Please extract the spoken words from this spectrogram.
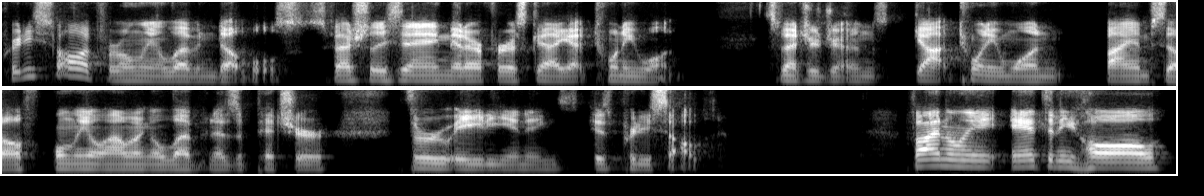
Pretty solid for only 11 doubles, especially saying that our first guy got 21. Spencer Jones got 21 by himself, only allowing 11 as a pitcher through 80 innings is pretty solid. Finally, Anthony Hall.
